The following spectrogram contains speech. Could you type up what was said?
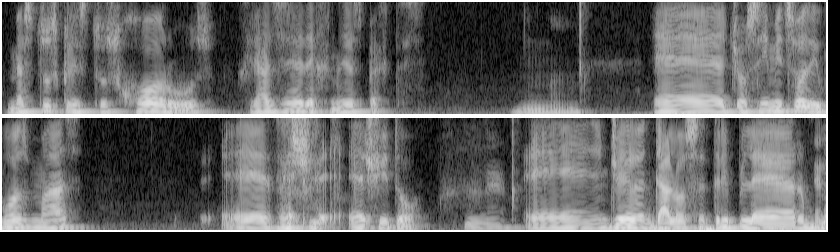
μες στους κλειστούς χώρους χρειάζεται τεχνίδες παίχτες. Ναι. Ε, και ο Σίμιτς ο δικός μας ε, θε- Έχει θε- το. έχει το. Ναι. Ε, και είναι καλός σε τριπλέρ, Εν μπορεί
